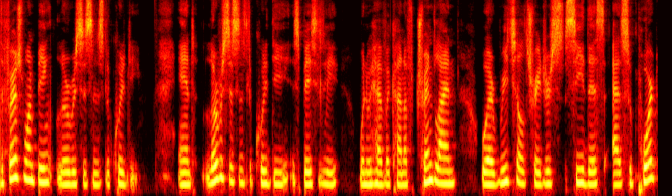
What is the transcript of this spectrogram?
the first one being low resistance liquidity. And low resistance liquidity is basically when we have a kind of trend line where retail traders see this as support.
